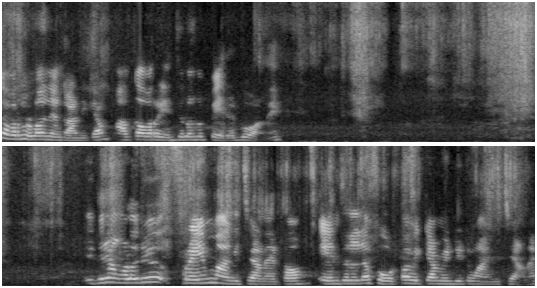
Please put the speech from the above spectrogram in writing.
കവറിലുള്ളത് ഞാൻ കാണിക്കാം. ആ കവർ റേഞ്ചിലൊന്ന് പെരകുവാണേ. ഇത് ഞങ്ങളൊരു ഫ്രെയിം വാങ്ങിച്ചാണ് കേട്ടോ. ഏഞ്ചലിന്റെ ഫോട്ടോ വെക്കാൻ വേണ്ടിയിട്ട് വാങ്ങിച്ചാണ്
